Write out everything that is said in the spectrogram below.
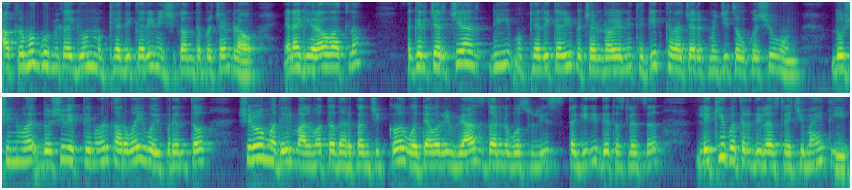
आक्रमक भूमिका घेऊन मुख्याधिकारी निशिकांत प्रचंडराव यांना घेराव घातला. अखेर चर्चेआधी मुख्याधिकारी प्रचंडराव यांनी थकीत कराच्या रकमेची चौकशी होऊन दोषींवर दोषी व्यक्तींवर कारवाई होईपर्यंत शिरोळमधील मालमत्ताधारकांची कर व त्यावरील व्याज दंड वसुलीस स्थगिती देत असल्याचं लेखी पत्र दिलं असल्याची माहिती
